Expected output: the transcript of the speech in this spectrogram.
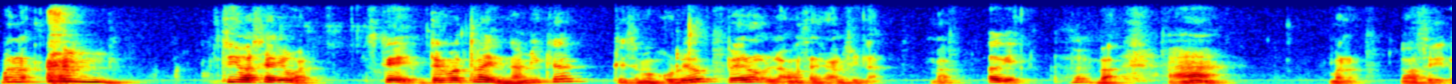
bueno, sí va a ser igual. Es que tengo otra dinámica que se me ocurrió, pero la vamos a dejar al final. ¿Va? Ok. Va. Ah, bueno, vamos a seguir.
